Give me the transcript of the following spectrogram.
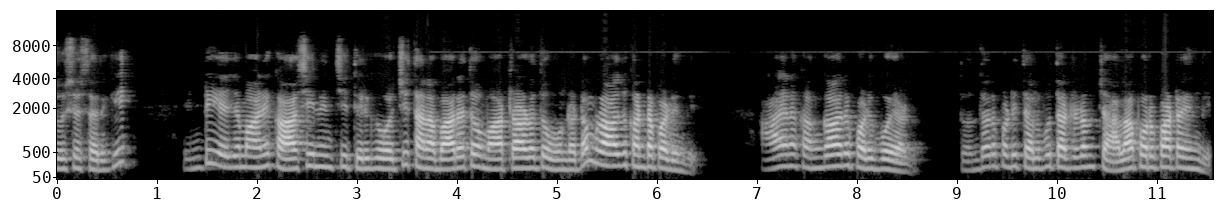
చూసేసరికి ఇంటి యజమాని కాశీ నుంచి తిరిగి వచ్చి తన భార్యతో మాట్లాడుతూ ఉండటం రాజు కంటపడింది. ఆయన కంగారు పడిపోయాడు. తొందరపడి తలుపు తట్టడం చాలా పొరపాటైంది.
